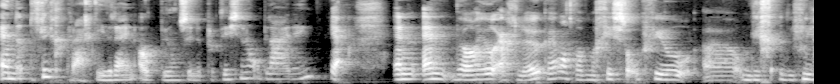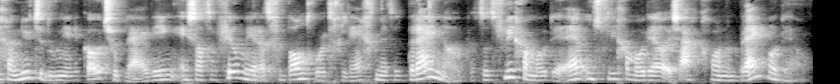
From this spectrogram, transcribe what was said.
En de vliegen krijgt iedereen ook bij ons in de practitioneropleiding. Ja, en, en wel heel erg leuk, hè, want wat me gisteren opviel uh, om die, die vlieger nu te doen in de coachopleiding, is dat er veel meer het verband wordt gelegd met het brein ook. Dat het vliegermodel, hè, ons vliegermodel is eigenlijk gewoon een breinmodel.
